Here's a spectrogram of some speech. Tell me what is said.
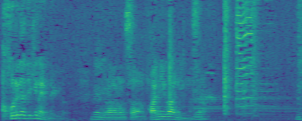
これができないんだけど何あのさファニーバーニーのさうん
